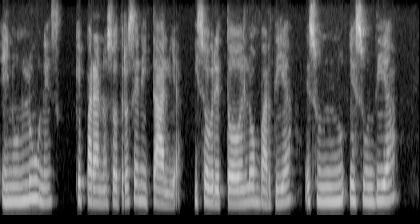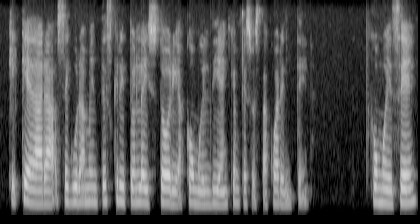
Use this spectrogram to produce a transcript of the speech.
en un lunes que para nosotros en Italia y sobre todo en Lombardía es un, es un día que quedará seguramente escrito en la historia como el día en que empezó esta cuarentena, como ese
